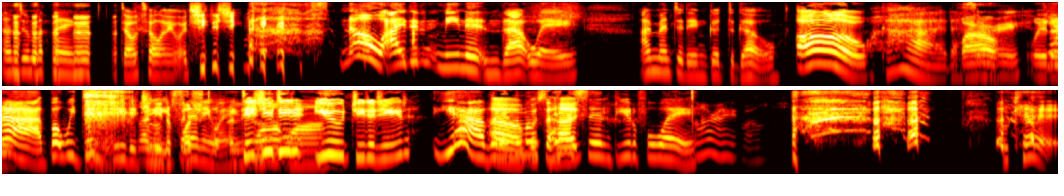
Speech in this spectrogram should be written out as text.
I'm doing my thing." Don't tell anyone. She she means. no, I didn't mean it in that way. I meant it in good to go. Oh, God. Wow. Sorry. Later. Yeah, but we did G to G. I need to but flush- anyway. I did you Wah, G wah. you G to G'd? Yeah, but Oh, in the oh, most the hug? innocent, beautiful way. All right. Well, Okay.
